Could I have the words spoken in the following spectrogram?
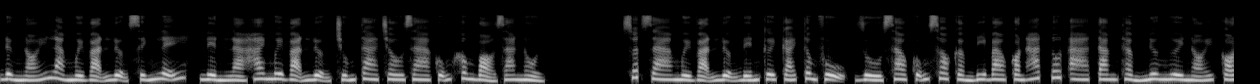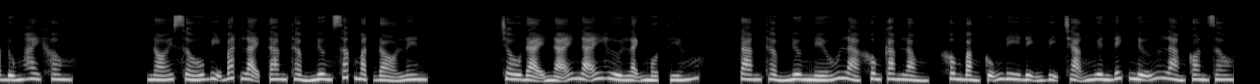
đừng nói là 10 vạn lượng xính lễ, liền là 20 vạn lượng chúng ta châu gia cũng không bỏ ra nổi. Xuất ra 10 vạn lượng đến cưới cái tông phụ, dù sao cũng so cầm đi bao con hát tốt a tam thẩm nương ngươi nói có đúng hay không. Nói xấu bị bắt lại tam thẩm nương sắc mặt đỏ lên. Châu đại nãi nãi hừ lạnh một tiếng. Tam thẩm nương nếu là không cam lòng, không bằng cũng đi định vị trạng nguyên đích nữ làm con dâu.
